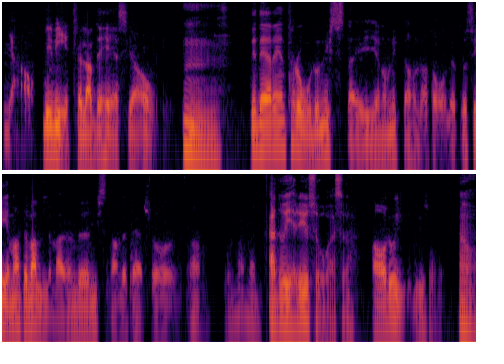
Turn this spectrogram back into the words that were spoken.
Ja, vi vet väl att det här ska... Ja. Mm. Det där är en tråd att nysta i genom 1900-talet. Då ser man inte Valdemar under nystandet där så... Ja, men- ja, då är det ju så alltså. ja då är det ju så. Ja,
